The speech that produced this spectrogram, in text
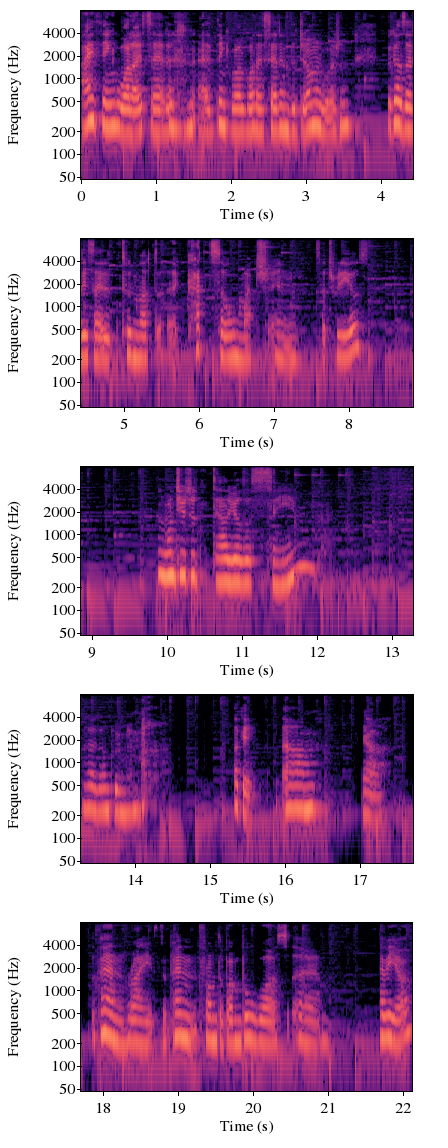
I think what I said, I think about what I said in the German version, because I decided to not uh, cut so much in such videos. I want you to tell you the same. but I don't remember. okay, um, yeah. The pen, right. The pen from the bamboo was um, heavier.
